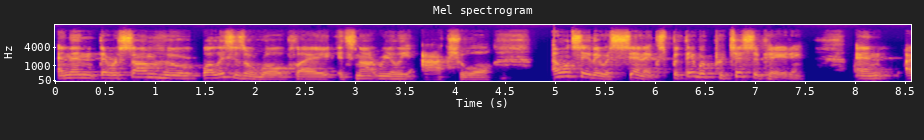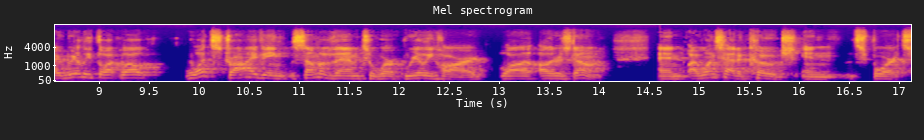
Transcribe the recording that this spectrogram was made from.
And then there were some who, well, this is a role play. It's not really actual. I won't say they were cynics, but they were participating. And I really thought, well, what's driving some of them to work really hard while others don't? And I once had a coach in sports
